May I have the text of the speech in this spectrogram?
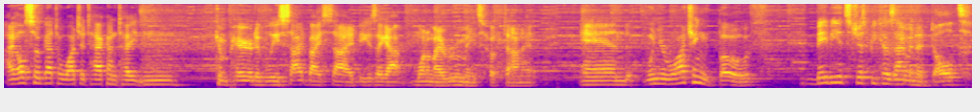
I also got to watch Attack on Titan comparatively side by side because I got one of my roommates hooked on it. And when you're watching both, maybe it's just because I'm an adult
